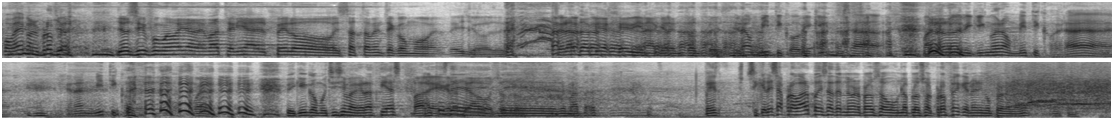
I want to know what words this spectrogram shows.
Pues vaya con el profe. Yo, yo sí fumaba y además tenía el pelo exactamente como el de ellos. Yo era también heavy en aquel entonces. Era un mítico, vikingo. O sea, Manolo de Vikingo era un mítico, era el gran mítico. Bueno, Vikingo, muchísimas gracias. Vale, Antes de, gracias a vosotros. de rematar. pues, si queréis aprobar, podéis hacerle un aplauso, un aplauso al profe, que no hay ningún problema. ¿eh? Gracias.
